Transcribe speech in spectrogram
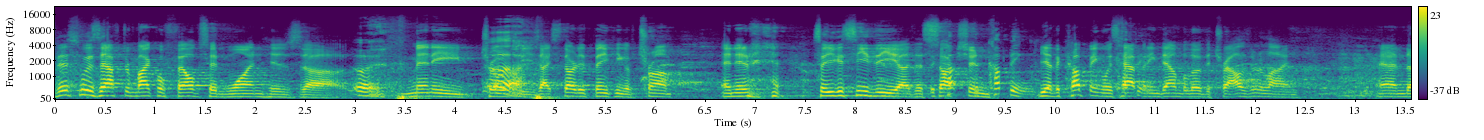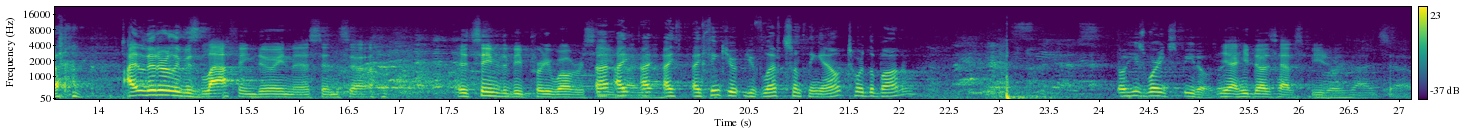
this was after Michael Phelps had won his uh, many trophies. I started thinking of Trump, and then so you can see the uh, the, cu- the suction. cupping. Yeah, the cupping was happening down below the trouser line, and uh, I literally was laughing doing this, and so it seemed to be pretty well received. I, I. I, I think you you've left something out toward the bottom? Oh, he's wearing Speedos. Yeah, he does have speedos on. So,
